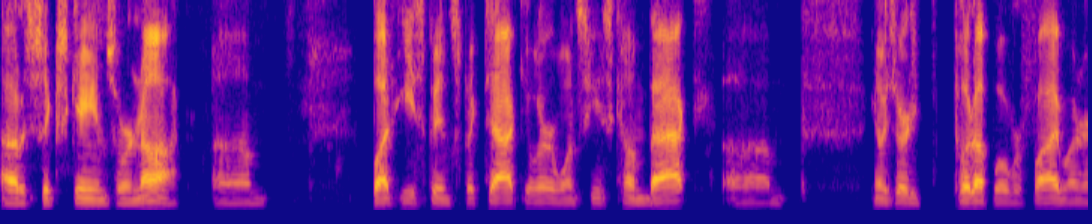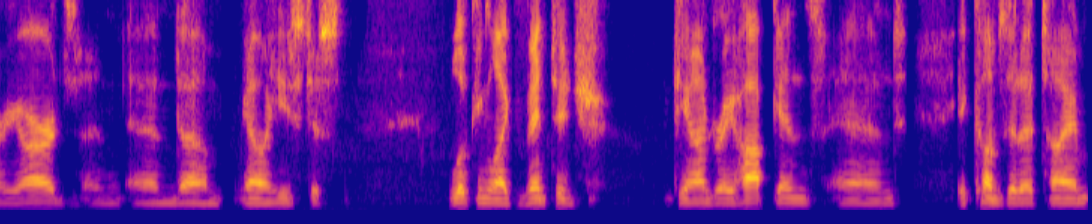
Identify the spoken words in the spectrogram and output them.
out of six games or not. Um, but he's been spectacular once he's come back. Um, you know, he's already put up over 500 yards, and and um, you know he's just looking like vintage DeAndre Hopkins, and it comes at a time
